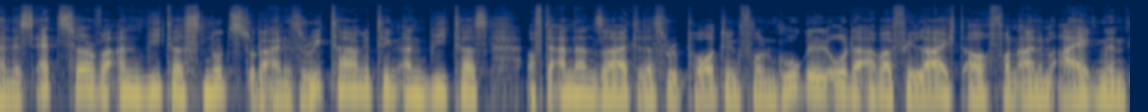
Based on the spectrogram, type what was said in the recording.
eines Ad-Server-Anbieters nutzt oder eines Retargeting-Anbieters, auf der anderen Seite das Reporting von Google oder aber vielleicht auch von einem eigenen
